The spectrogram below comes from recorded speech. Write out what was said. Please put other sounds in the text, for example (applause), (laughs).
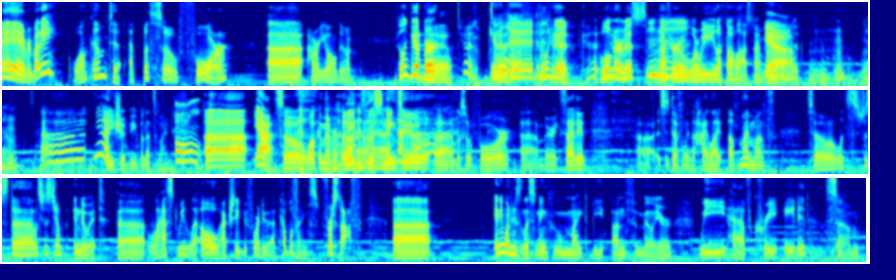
Hey, everybody! Welcome to episode four. Uh, how are you all doing? Feeling good, Bert. Yeah. Good. Good. Feeling good. Good. A little nervous Mm-hmm. after where we left off last time. But Yeah. Feeling good. Mm-hmm. Uh, yeah, you should be, but that's fine. Oh. Uh, yeah. So, welcome everybody who's (laughs) listening to uh, episode four. Uh, I'm very excited. Uh, this is definitely the highlight of my month. So let's just uh, let's just jump into it. Uh, last we le- oh, actually, before I do that, a couple things. First off, uh, anyone who's listening who might be unfamiliar, we have created some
